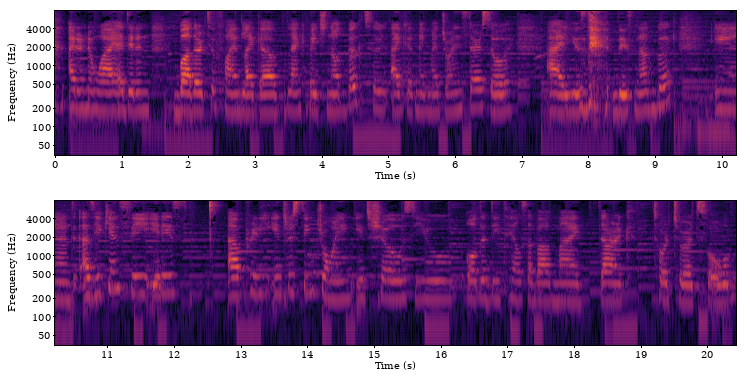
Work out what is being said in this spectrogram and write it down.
I don't know why I didn't bother to find like a blank page notebook so I could make my drawings there so I used this notebook. And as you can see it is a pretty interesting drawing. It shows you all the details about my dark tortured soul.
